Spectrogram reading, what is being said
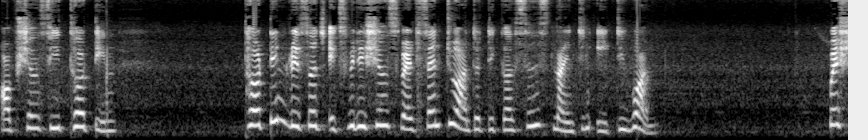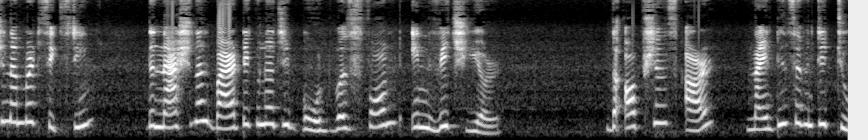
option C 13. 13 research expeditions were sent to Antarctica since 1981. Question number 16. The National Biotechnology Board was formed in which year? The options are 1972,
